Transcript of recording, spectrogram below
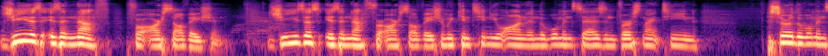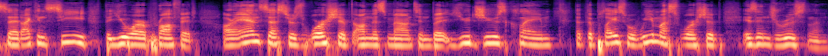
Jesus is enough for our salvation. Jesus is enough for our salvation. We continue on, and the woman says in verse 19, Sir, the woman said, I can see that you are a prophet. Our ancestors worshipped on this mountain, but you Jews claim that the place where we must worship is in Jerusalem.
